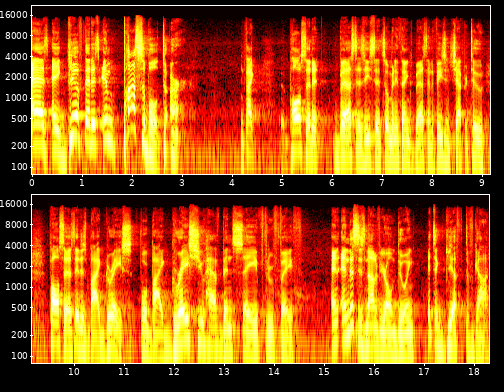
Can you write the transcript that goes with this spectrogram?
as a gift that is impossible to earn. In fact, Paul said it best, as he said so many things best in Ephesians chapter 2. Paul says, It is by grace, for by grace you have been saved through faith. And, and this is not of your own doing, it's a gift of God.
